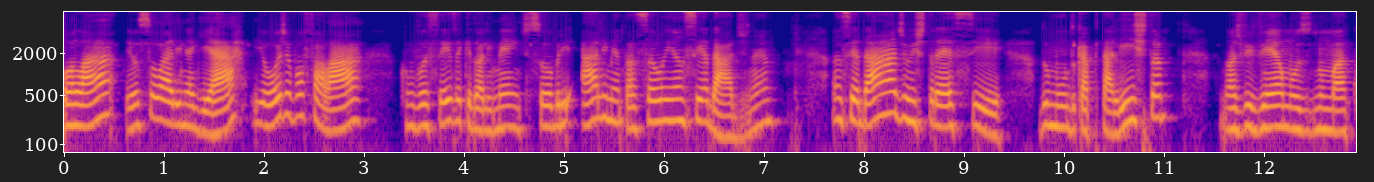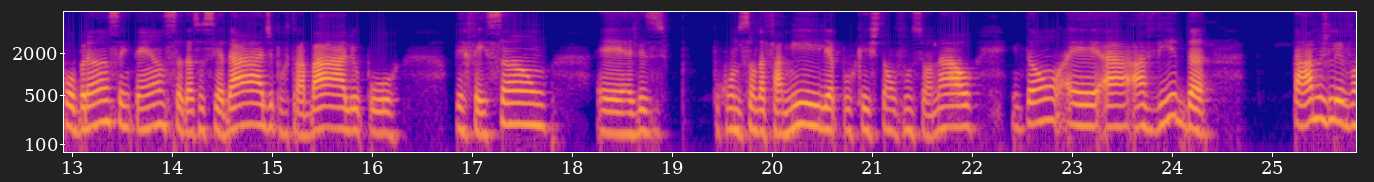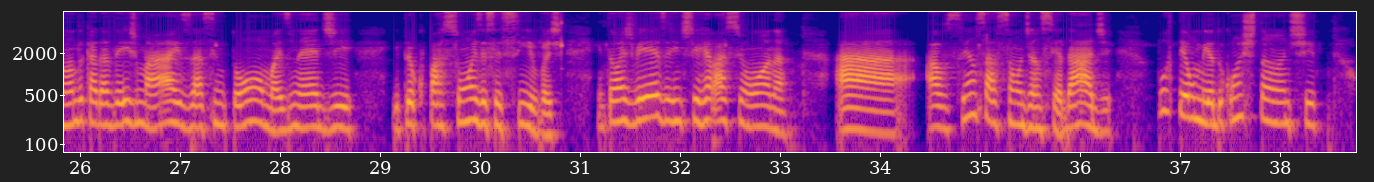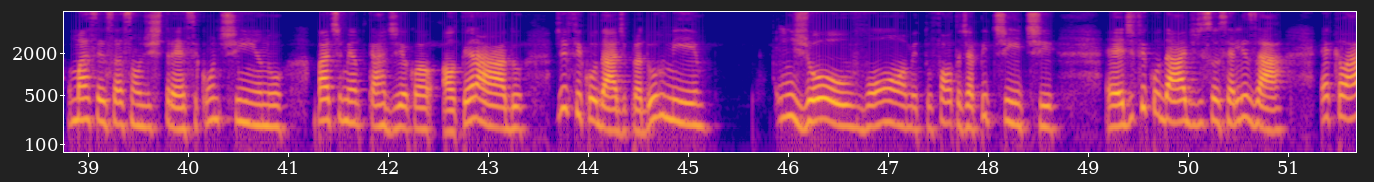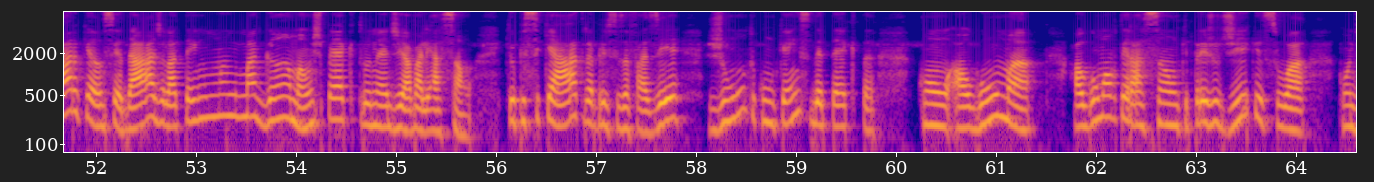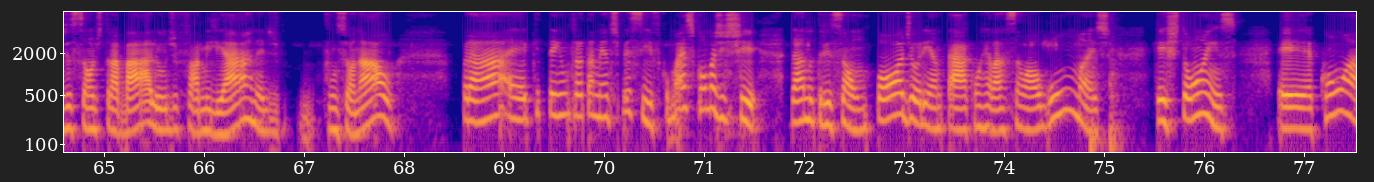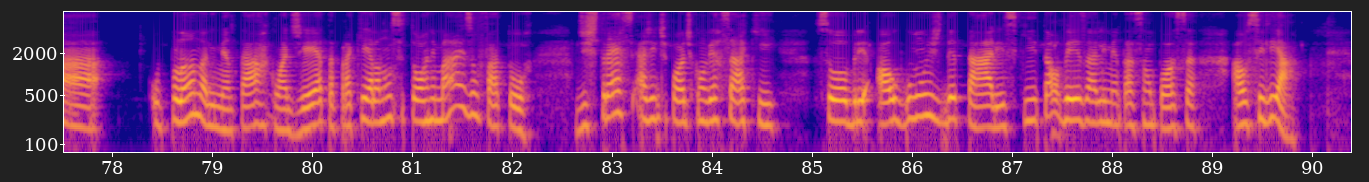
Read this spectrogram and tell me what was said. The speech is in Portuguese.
Olá, eu sou a Aline Aguiar e hoje eu vou falar com vocês aqui do Alimente sobre alimentação e ansiedade, né? Ansiedade, um estresse do mundo capitalista. Nós vivemos numa cobrança intensa da sociedade por trabalho, por perfeição, é, às vezes por condução da família, por questão funcional. Então, é, a, a vida está nos levando cada vez mais a sintomas né, de e preocupações excessivas. Então, às vezes, a gente relaciona a, a sensação de ansiedade por ter um medo constante, uma sensação de estresse contínuo, batimento cardíaco alterado, dificuldade para dormir, enjoo, vômito, falta de apetite, é, dificuldade de socializar. É claro que a ansiedade ela tem uma, uma gama, um espectro né, de avaliação que o psiquiatra precisa fazer junto com quem se detecta com alguma, alguma alteração que prejudique sua condição de trabalho ou de familiar, né, de funcional, para é, que tenha um tratamento específico. Mas como a gente da nutrição pode orientar com relação a algumas questões é, com a, o plano alimentar, com a dieta, para que ela não se torne mais um fator de estresse, a gente pode conversar aqui sobre alguns detalhes que talvez a alimentação possa auxiliar.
